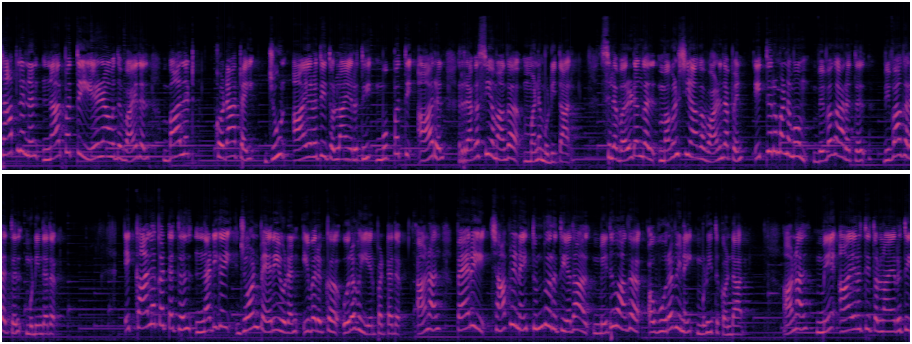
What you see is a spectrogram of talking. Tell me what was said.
சாப்ளினின் நாற்பத்தி ஏழாவது வயதில் பாலட் கொடாட்டை ஜூன் ஆயிரத்தி தொள்ளாயிரத்தி முப்பத்தி ஆறில் ரகசியமாக மணமுடித்தார் சில வருடங்கள் மகிழ்ச்சியாக வாழ்ந்த பெண் இத்திருமணமும் விவகாரத்தில் விவாகரத்தில் முடிந்தது. இக்காலகட்டத்தில் நடிகை ஜோன் பேரியுடன் இவருக்கு உறவு ஏற்பட்டது. ஆனால் பேரி சாப்ளினை துன்புறுத்தியதால் மெதுவாக அவ்வுறவினை முடித்து கொண்டார். ஆனால் மே ஆயிரத்தி தொள்ளாயிரத்தி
